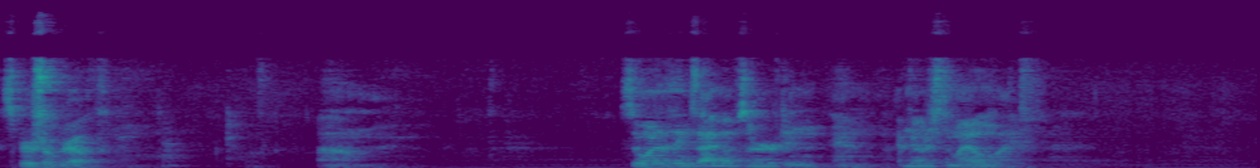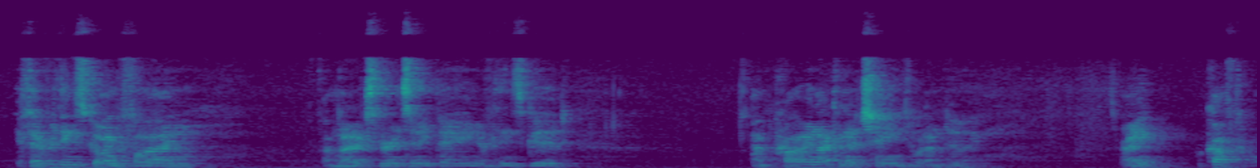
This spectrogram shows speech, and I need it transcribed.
spiritual growth. Um, so one of the things I've observed and, and I've noticed in my own life, if everything's going fine, if I'm not experiencing any pain, everything's good, I'm probably not going to change what I'm doing. Right? We're comfortable.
